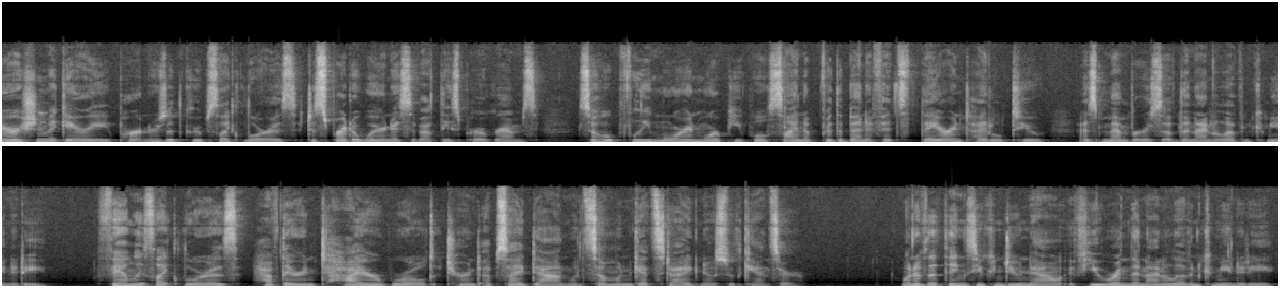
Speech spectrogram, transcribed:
Barasch and McGarry partners with groups like Laura's to spread awareness about these programs, so hopefully more and more people sign up for the benefits they are entitled to as members of the 9 11 community. Families like Laura's have their entire world turned upside down when someone gets diagnosed with cancer. One of the things you can do now if you were in the 9 11 community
